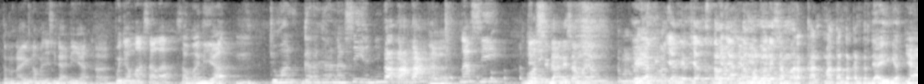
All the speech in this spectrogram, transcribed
temen Aing namanya si Dani ya Ah. punya masalah sama dia. Hmm. cuman gara-gara nasi anjing. Eh. nasi. Oh si Dani sama yang temen yang yang yang yang, Yang- yang yang teman mana sama rekan mantan rekan kerja aing ya? Ya.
